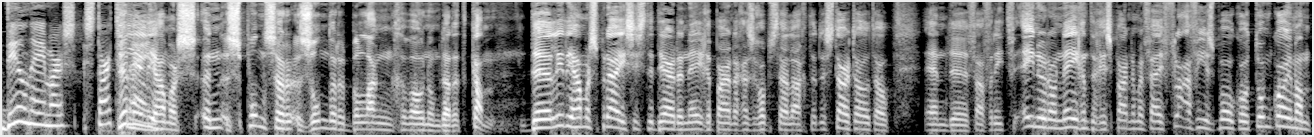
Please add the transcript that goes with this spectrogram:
Deelnemers, start De vrij. Lillehammers, een sponsor zonder belang, gewoon omdat het kan. De Lillehammersprijs is de derde. Negen paarden gaan zich opstellen achter de startauto. En de favoriet 1,90 euro is paard nummer 5 Flavius Boko. Tom Kooijman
